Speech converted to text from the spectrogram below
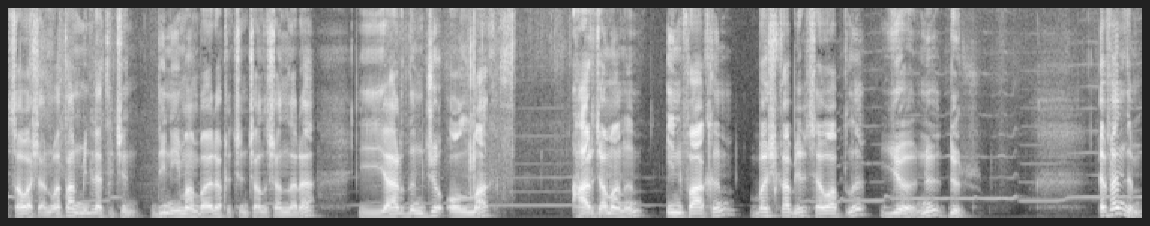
savaşan, vatan millet için, din iman bayrak için çalışanlara yardımcı olmak harcamanın, infakın başka bir sevaplı yönüdür. Efendim,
